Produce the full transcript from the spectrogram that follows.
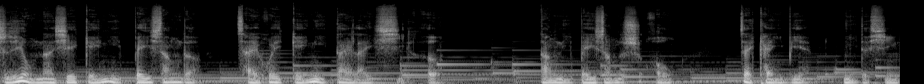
只有那些给你悲伤的，才会给你带来喜乐。当你悲伤的时候，再看一遍你的心，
